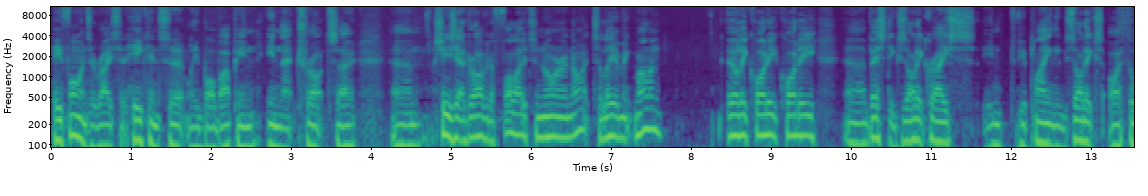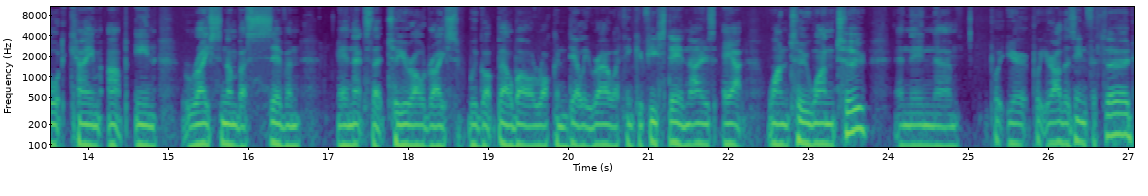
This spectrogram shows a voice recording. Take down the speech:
he finds a race that he can certainly bob up in in that trot. So um, she's our driver to follow tomorrow night, Talia McMullen early quaddy, quaddy, uh, best exotic race. In, if you're playing the exotics, I thought came up in race number seven, and that's that two-year-old race. We've got Balboa Rock and Delhi Row. I think if you stand those out one, two, one, two, and then um, put your put your others in for third.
